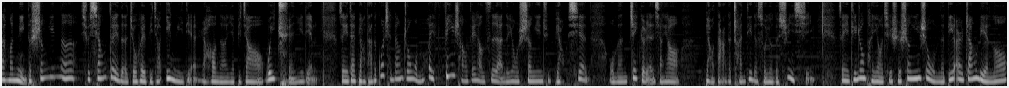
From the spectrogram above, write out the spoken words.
那么你的声音呢，就相对的就会比较硬一点，然后呢也比较微全一点，所以在表达的过程当中，我们会非常非常自然的用声音去表现我们这个人想要表达的、传递的所有的讯息，所以听众朋友，其实声音是我们的第二张脸喽。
